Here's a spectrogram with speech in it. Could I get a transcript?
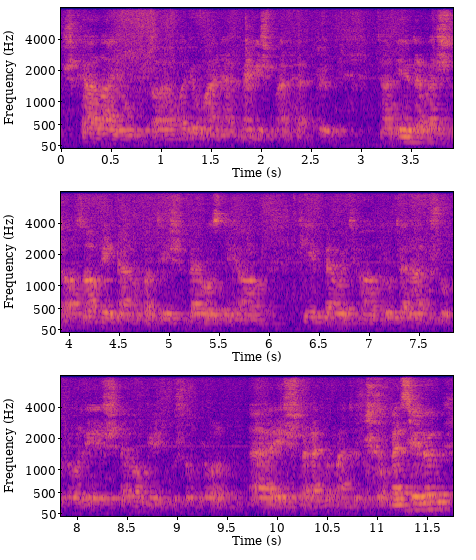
skálájú hagyományát megismerhető. Tehát érdemes az afrikánokat is behozni a képbe, hogyha luteránusokról és evangélikusokról és reformátusokról beszélünk.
